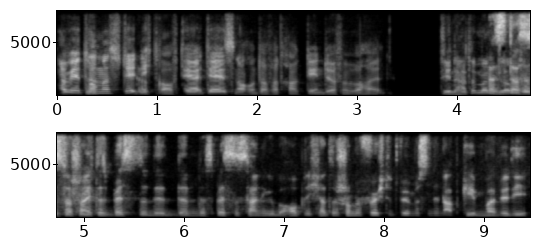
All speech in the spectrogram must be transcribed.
Javier Thomas steht nicht drauf. Der, der ist noch unter Vertrag. Den dürfen wir behalten. Den hatte man. Das, das ist wahrscheinlich das beste, der, der, das beste Signing überhaupt. Ich hatte schon befürchtet, wir müssen den abgeben, weil wir die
